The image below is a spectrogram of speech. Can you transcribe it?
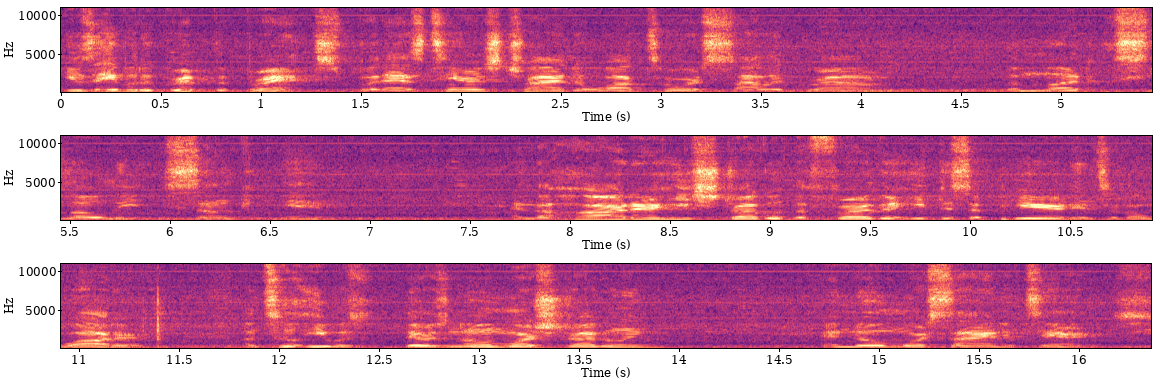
He was able to grip the branch, but as Terrence tried to walk towards solid ground, the mud slowly sunk in. And the harder he struggled, the further he disappeared into the water until he was there was no more struggling and no more sign of Terrence.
